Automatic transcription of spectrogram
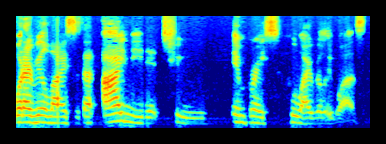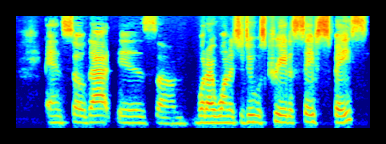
what I realized is that I needed to embrace who I really was and so that is um, what i wanted to do was create a safe space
